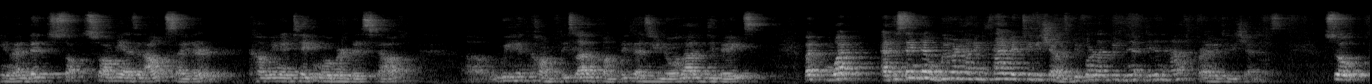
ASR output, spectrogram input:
you know, and they saw, saw me as an outsider coming and taking over this stuff. Uh, we had conflicts, a lot of conflicts, as you know, a lot of debates. But what, at the same time, we were having private TV channels. Before that, we didn't have private TV channels. So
